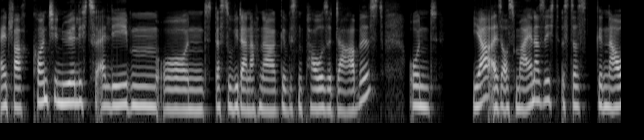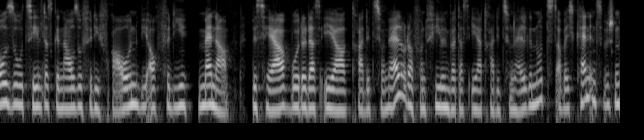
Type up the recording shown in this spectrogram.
einfach kontinuierlich zu erleben und dass du wieder nach einer gewissen Pause da bist. Und ja, also aus meiner Sicht ist das genauso, zählt das genauso für die Frauen wie auch für die Männer. Bisher wurde das eher traditionell oder von vielen wird das eher traditionell genutzt, aber ich kenne inzwischen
